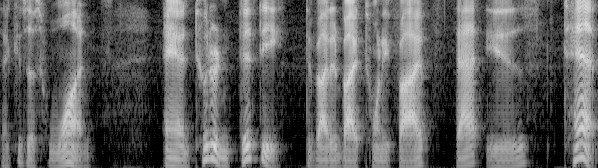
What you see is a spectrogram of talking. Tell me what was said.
That gives us 1. And 250 divided by 25, that is 10.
